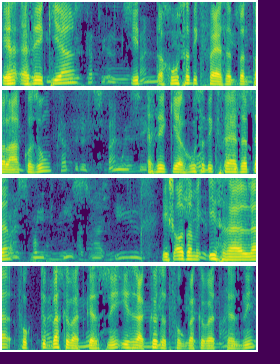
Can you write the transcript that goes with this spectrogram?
Ezékiel, itt a 20. fejezetben találkozunk, Ezékiel 20. fejezete, és az, ami Izraellel fog bekövetkezni, Izrael között fog bekövetkezni,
